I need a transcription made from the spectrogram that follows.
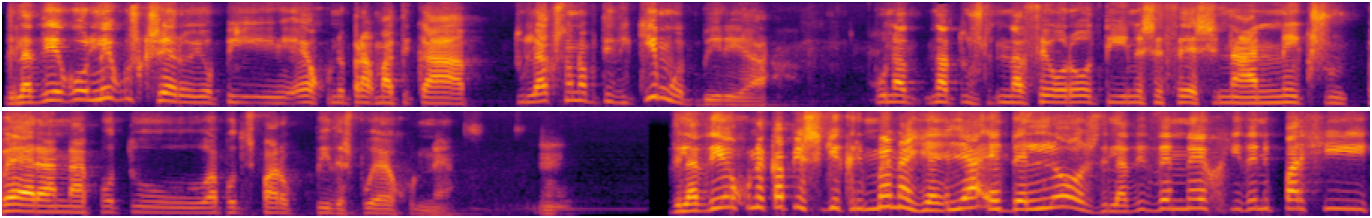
Δηλαδή εγώ λίγους ξέρω οι οποίοι έχουν πραγματικά, τουλάχιστον από τη δική μου εμπειρία, που να, να, τους, να θεωρώ ότι είναι σε θέση να ανοίξουν πέραν από, του, από τις παροπίδες που έχουν. Mm. Δηλαδή έχουν κάποια συγκεκριμένα γυαλιά εντελώς, δηλαδή δεν, έχει, δεν υπάρχει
